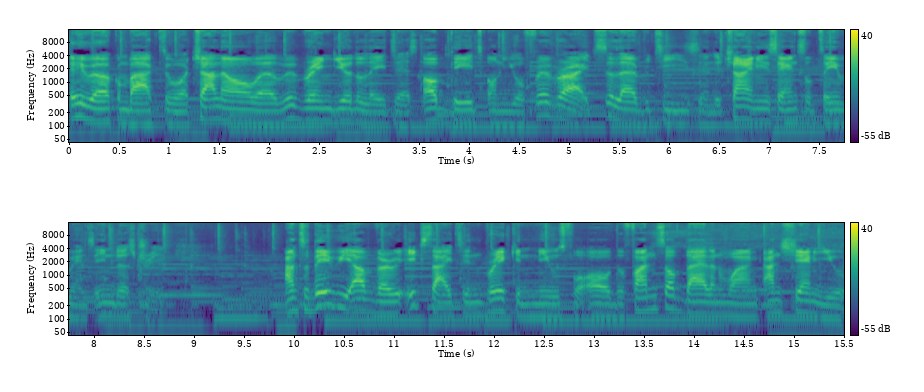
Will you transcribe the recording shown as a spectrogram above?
Hey, welcome back to our channel where we bring you the latest updates on your favorite celebrities in the Chinese entertainment industry. And today we have very exciting breaking news for all the fans of Dylan Wang and Shen Yue.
